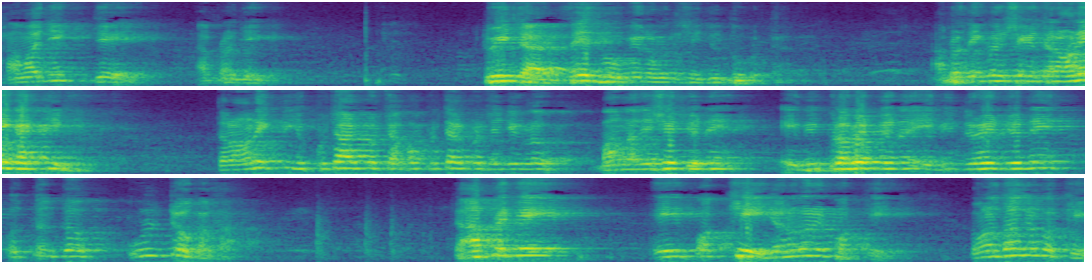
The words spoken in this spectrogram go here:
সামাজিক যে আপনার যে টুইটার ফেসবুক এর মধ্যে সেই যুদ্ধ করতে হবে। আপনারা দেখবেন সেখানে তারা অনেক অ্যাক্টিভ তারা অনেক কিছু প্রচার করছে, অপপ্রচার করছে, যেগুলো বাংলাদেশের জন্য, এই বিপ্লবের জন্য, এই বিদ্রোহের জন্য অত্যন্ত উল্টো কথা। আপনাকে এই পক্ষে জনগণের পক্ষে গণতন্ত্রের পক্ষে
